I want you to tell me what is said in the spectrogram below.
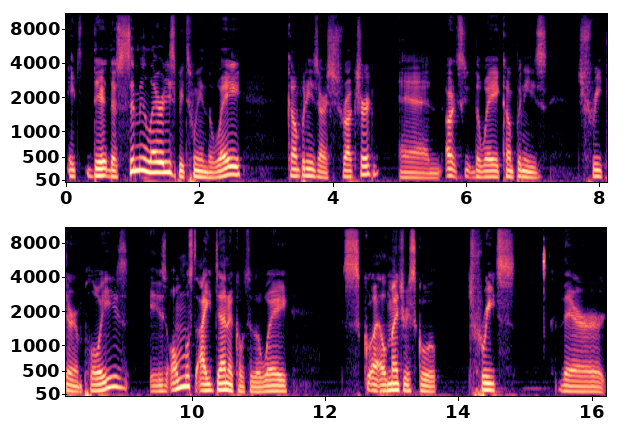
It's there the similarities between the way companies are structured and or excuse, the way companies treat their employees is almost identical to the way school, uh, elementary school treats their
